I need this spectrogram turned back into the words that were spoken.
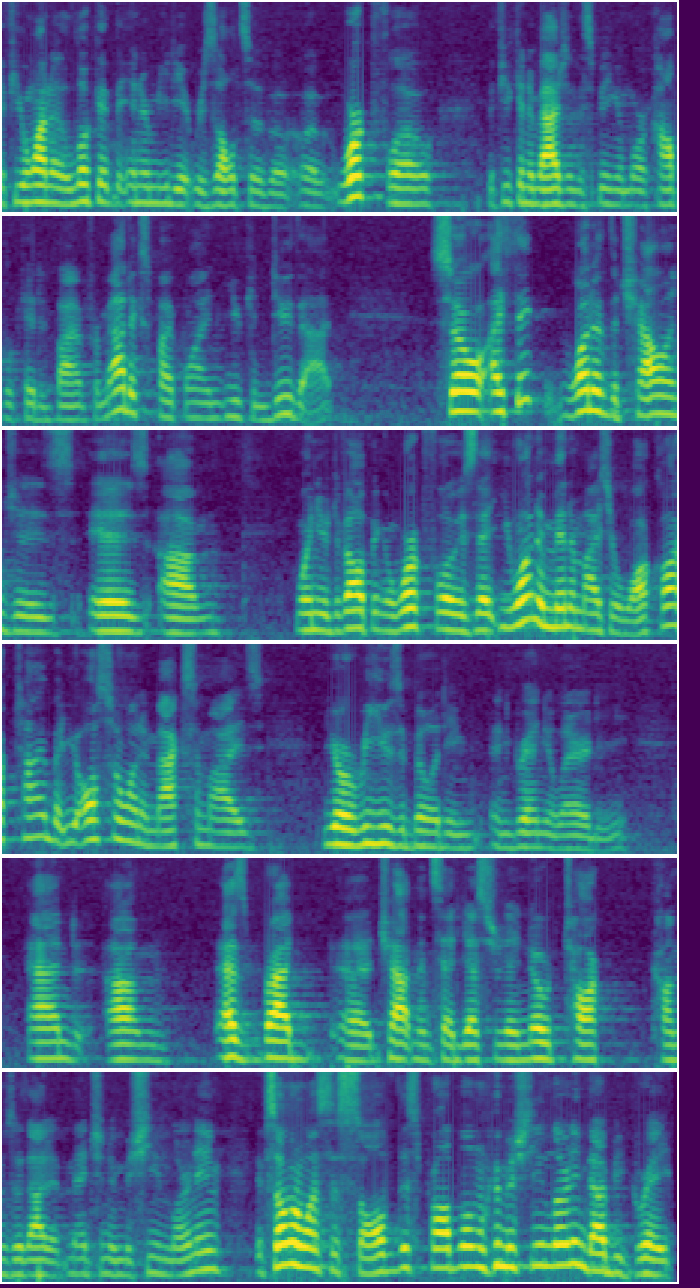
If you want to look at the intermediate results of a, a, workflow, if you can imagine this being a more complicated bioinformatics pipeline, you can do that. So I think one of the challenges is um, when you're developing a workflow is that you want to minimize your wall clock time, but you also want to maximize your reusability and granularity. And um, as Brad uh, Chapman said yesterday, no talk comes without a mention of machine learning. If someone wants to solve this problem with machine learning, that'd be great.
